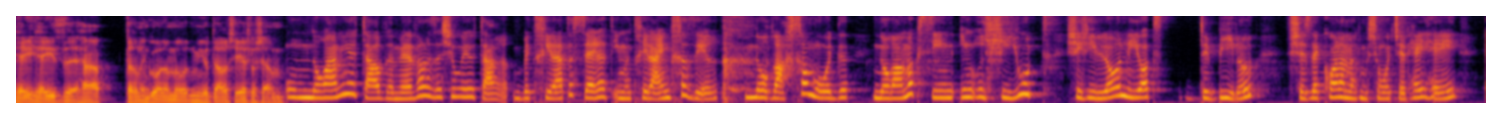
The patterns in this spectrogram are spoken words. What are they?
היי היי זה התרנגול המאוד מיותר שיש לו שם. הוא נורא מיותר, ומעבר לזה שהוא מיותר, בתחילת הסרט היא מתחילה עם חזיר, נורא חמוד, נורא מקסים, עם אישיות שהיא לא להיות דביל, שזה כל המשמעות של היי היי, Uh,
